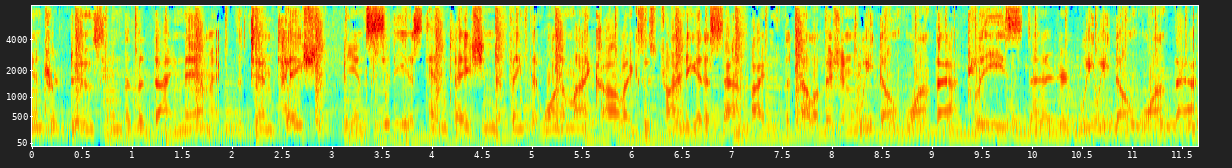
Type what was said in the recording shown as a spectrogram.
introduce into the dynamic the temptation, the insidious temptation to think that one of my colleagues is trying to get a soundbite for the television. We don't want that. Please, Senator, we, we don't want that.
